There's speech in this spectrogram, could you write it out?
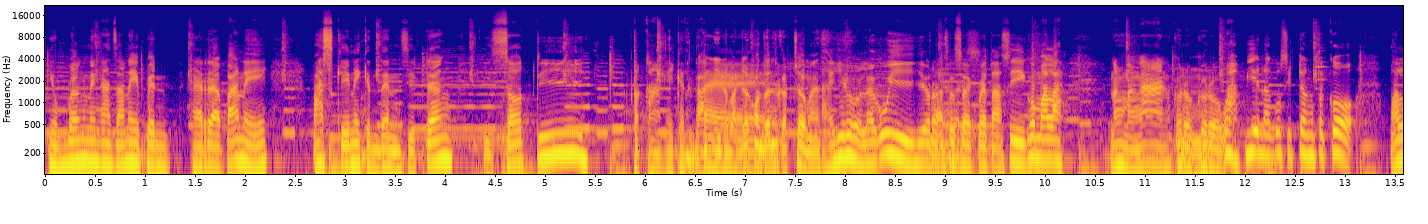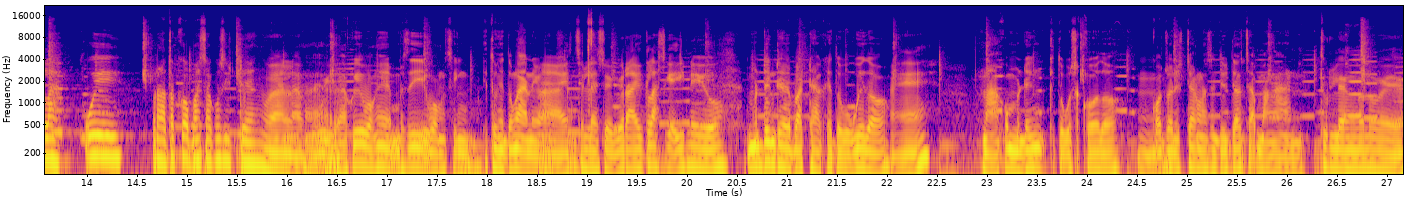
Nyumbang ning kancane ben harapane pas kene genten sidang iso di tekani genteng. Tekani, padahal koncone kerja, Mas. Ayo lah kuwi ya ora Ya, sesuai wes. ekspektasi. Kok malah nang-nangan goro-goro. Hmm. Wah, biyen aku sidang teko, malah kuwi ora teko pas aku sidang. Walah kuwi. Nah, aku wonge mesti wong sing hitung-hitungan ya. Ah, Mas. jelas ya ora ikhlas kayak ini yo. Mending daripada gitu kuwi to. Eh, Nah, aku mending gitu sego to. Hmm. Koncone sedang langsung diundang cak mangan. tulang ngono ya.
